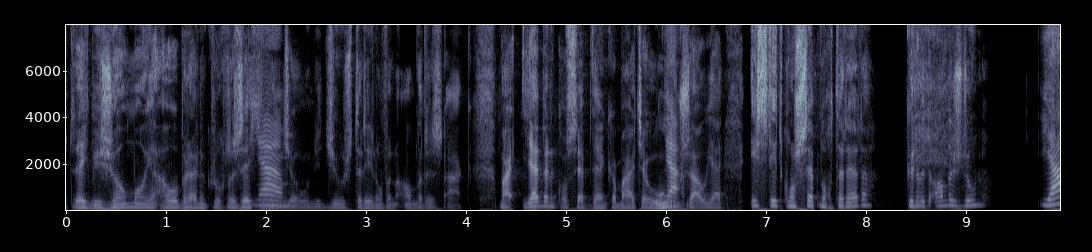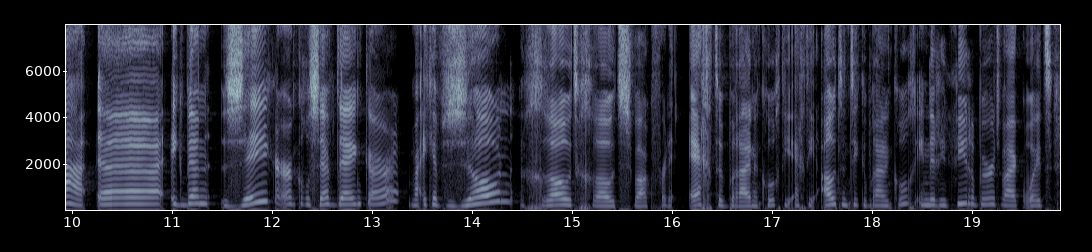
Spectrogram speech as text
denk je, zo'n mooie oude bruine kroeg, dan zet je een Joe en de Juice erin of een andere zaak. Maar jij bent een conceptdenker, Maartje. Hoe zou jij... Is dit concept nog te redden? Kunnen we het anders doen? Ja, uh, ik ben zeker een conceptdenker. Maar ik heb zo'n groot, groot zwak voor de echte bruine kroeg. Die echt die authentieke bruine kroeg. In de rivierenbuurt waar ik ooit...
